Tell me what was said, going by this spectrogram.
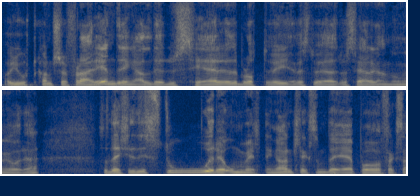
Og gjort kanskje flere endringer enn det du ser i det blotte øyet hvis du er der og ser det en gang i året. Så det er ikke de store omveltningene, slik som det er på f.eks.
